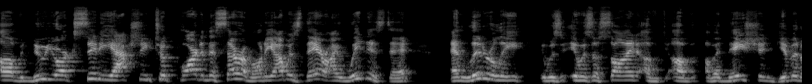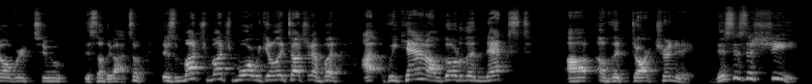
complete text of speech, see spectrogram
of New York City actually took part in the ceremony. I was there, I witnessed it. And literally it was it was a sign of, of, of a nation given over to this other god. So there's much much more we can only touch on but uh, if we can i'll go to the next uh, of the dark trinity. This is a she.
